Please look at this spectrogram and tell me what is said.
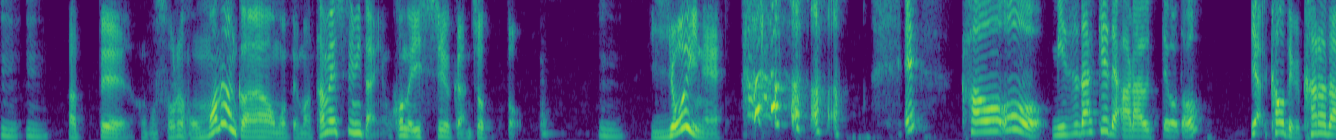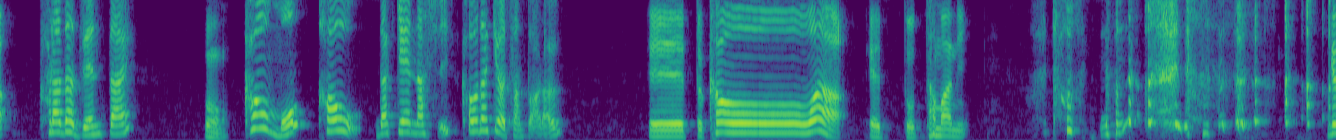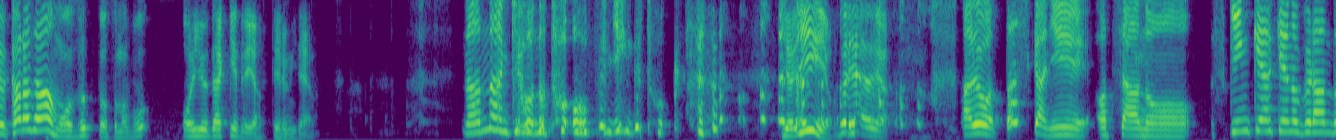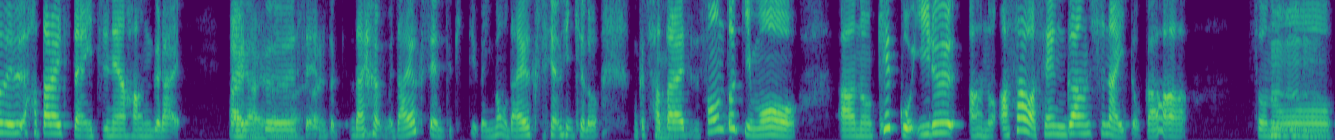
うんうん。あってそれほんまなんかな思ってまあ試してみたんよ。この1週間ちょっと。うん。良いね 顔を水だけで洗うってこと？いや顔っていうか体。体全体？うん。顔も顔だけなし？顔だけはちゃんと洗う？えーっと顔はえっとたまに。なんだ？けど体はもうずっとそのぼお湯だけでやってるみたいな。なんなん今日のとオープニングトーク。いやいいよ。いやいやあでも確かに私あの、スキンケア系のブランドで働いてたん1年半ぐらい。大学生の時大学大学生の時っていうか今も大学生やねんけど昔働いてて、その時もあの結構いるあの朝は洗顔しないとかその、うんうんうん。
